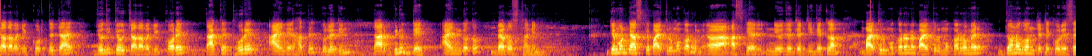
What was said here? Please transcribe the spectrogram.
চাঁদাবাজি করতে যায়, যদি কেউ চাঁদাবাজি করে, তাকে ধরে আইনের হাতে তুলে দিন। তার বিরুদ্ধে আইনগত ব্যবস্থা নিন। যেমনটি আজকে বাইতুল মোকরম আজকের নিউজে যেটি দেখলাম, বাইতুল মোকরমে বাইতুল মোকরমের জনগণ যেটি করেছে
